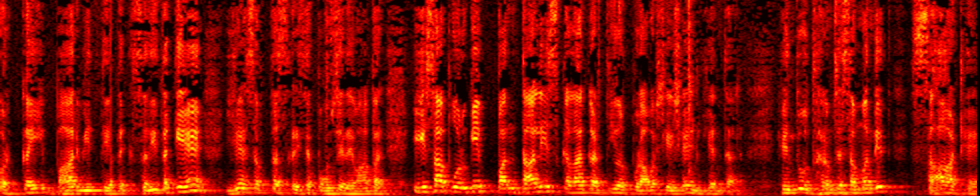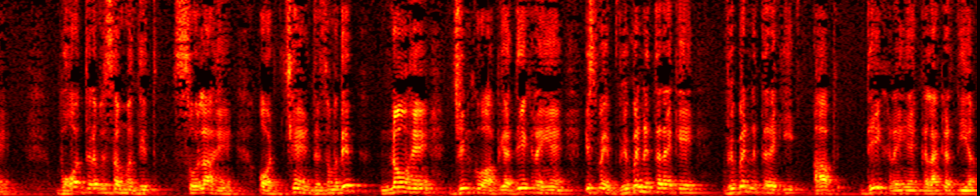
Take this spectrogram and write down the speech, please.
और कई बारहवीं सदी तक के हैं। यह सब तस्करी से पहुँचे थे वहाँ पर। ईसा पूर्व की पैंतालीस कलाकृति और पुरावशेष है इनके अंदर। हिंदू धर्म से संबंधित साठ है। बौद्ध धर्म से संबंधित सोलह हैं और जैन धर्म संबंधित नौ हैं, जिनको आप यह देख रहे हैं। इसमें विभिन्न तरह के, विभिन्न तरह की आप देख रहे हैं कलाकृतियाँ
